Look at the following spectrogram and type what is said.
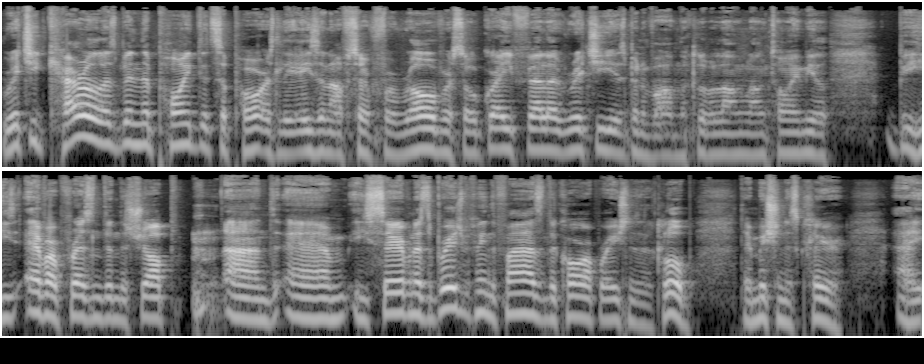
Richie Carroll has been appointed supporters liaison officer for Rover. So great fella. Richie has been involved in the club a long, long time. He'll be he's ever present in the shop, and um, he's serving as the bridge between the fans and the core operations of the club. Their mission is clear. Uh,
